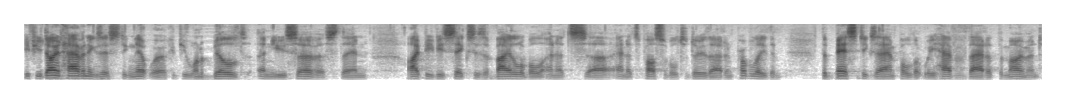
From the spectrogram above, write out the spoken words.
if you don't have an existing network, if you want to build a new service, then IPv6 is available and it's, uh, and it's possible to do that. And probably the, the best example that we have of that at the moment,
